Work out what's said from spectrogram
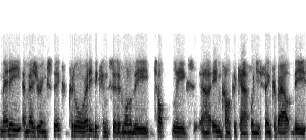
many a measuring stick, could already be considered one of the top leagues uh, in CONCACAF. When you think about the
